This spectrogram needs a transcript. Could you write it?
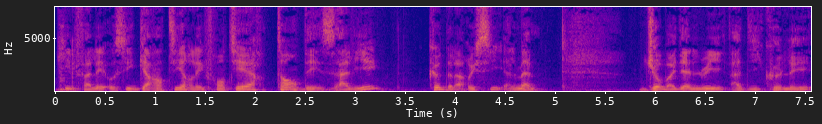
qu'il fallait aussi garantir les frontières tant des alliés que de la Russie elle-même. Joe Biden, lui, a dit que les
